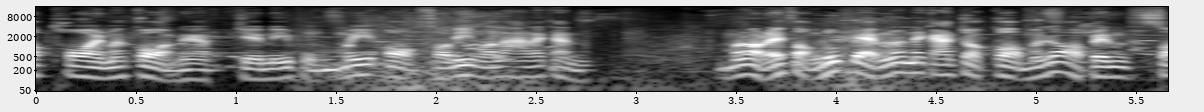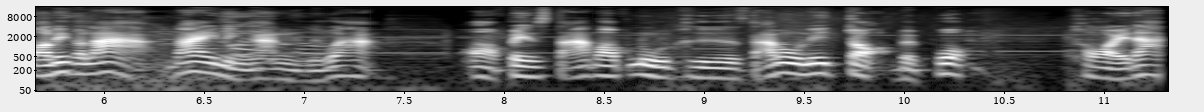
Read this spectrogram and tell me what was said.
of Toy มาก่อนนะครับ เกมนี้ผมไม่ออก Sorry c o l a แล้วกัน มันออกได้ 2 รูปแบบแล้วในการเจาะเกาะมันก็ออกเป็น Sorry c o l a ได้1อัน หรือว่าออกเป็น Star of Noon คือ Star of Noon นี่เจาะแบบพวกทอยได้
